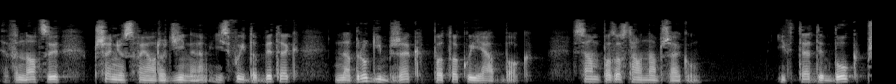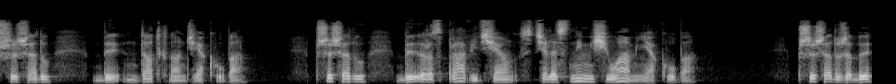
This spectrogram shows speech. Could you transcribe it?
W nocy przeniósł swoją rodzinę i swój dobytek na drugi brzeg potoku Jabbok. Sam pozostał na brzegu. I wtedy Bóg przyszedł, by dotknąć Jakuba. Przyszedł, by rozprawić się z cielesnymi siłami Jakuba. Przyszedł, żeby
